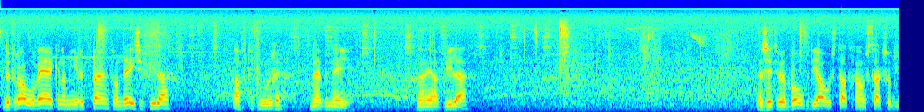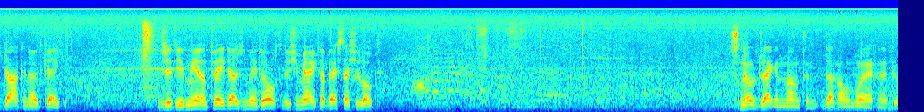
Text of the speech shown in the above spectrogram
De vrouwen werken om hier het puin van deze villa af te voeren naar beneden. Nou ja, villa, Dan zitten we boven die oude stad, gaan we straks op die daken uitkijken. We zitten hier meer dan 2000 meter hoogte, dus je merkt dat best als je loopt. Snow Dragon Mountain, daar gaan we morgen naartoe.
